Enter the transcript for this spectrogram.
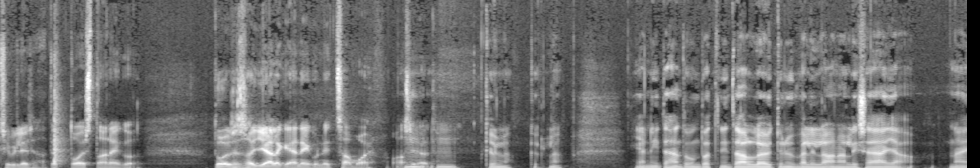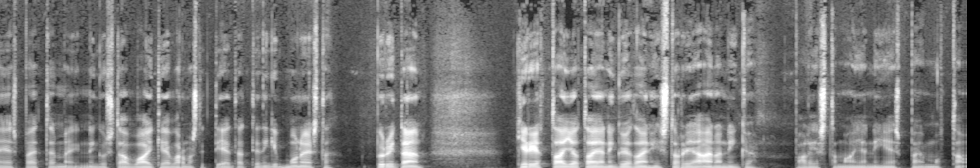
sivilisaatiot toistaa niinku toisensa jälkeen niinku niitä samoja asioita. Mm, mm, kyllä, kyllä. Ja niitähän tuntuu, että niitä on löytynyt välillä aina lisää ja näin edespäin, että me, niin sitä on vaikea varmasti tietää. Tietenkin monesta pyritään kirjoittaa jotain ja niin jotain historiaa aina niin paljastamaan ja niin edespäin, mutta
